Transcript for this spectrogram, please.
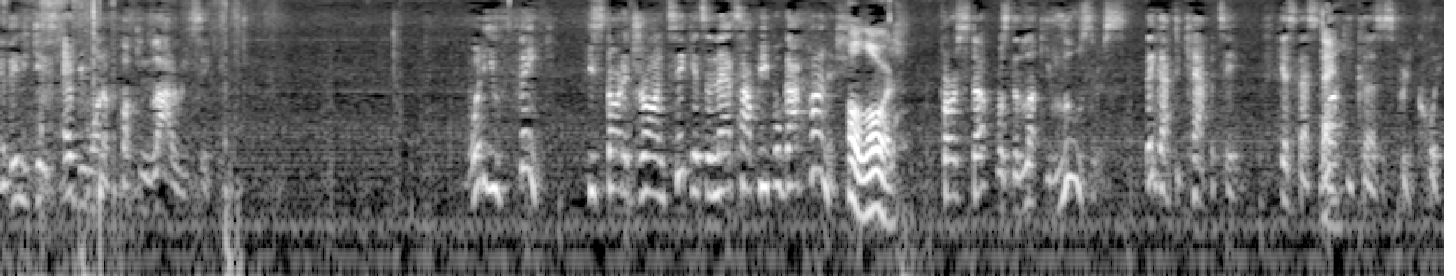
And then he gives everyone a fucking lottery ticket. What do you think? He started drawing tickets and that's how people got punished. Oh lord. First up was the lucky losers. They got decapitated. Guess that's Damn. lucky because it's pretty quick.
